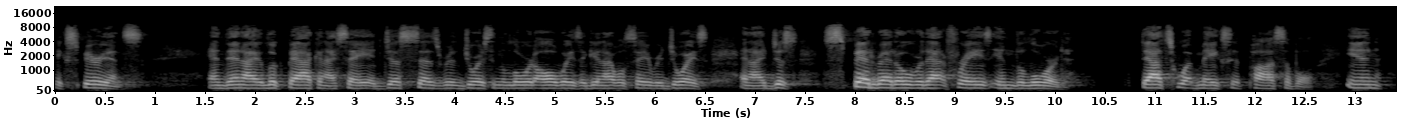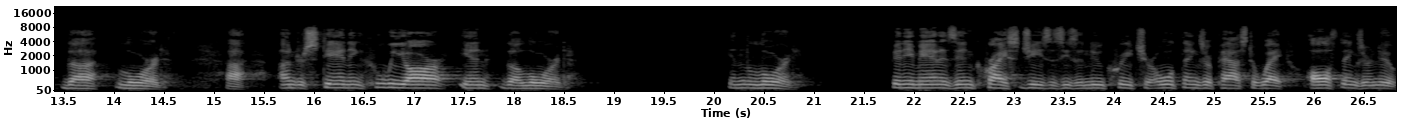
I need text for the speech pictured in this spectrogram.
experience? And then I look back and I say, it just says rejoice in the Lord always. Again, I will say rejoice. And I just sped right over that phrase in the Lord. That's what makes it possible. In the Lord. Uh, understanding who we are in the Lord. In the Lord. If any man is in Christ Jesus, he's a new creature. Old things are passed away, all things are new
